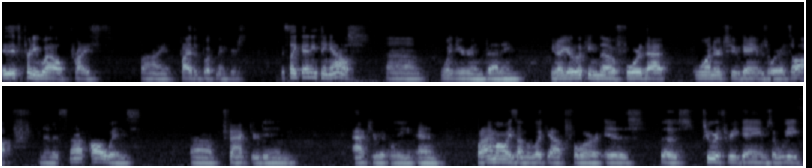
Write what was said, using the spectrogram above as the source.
it's pretty well priced by by the bookmakers. It's like anything else uh, when you're in betting. You know, you're looking though for that one or two games where it's off. You know, it's not always uh, factored in accurately. And what I'm always on the lookout for is those two or three games a week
